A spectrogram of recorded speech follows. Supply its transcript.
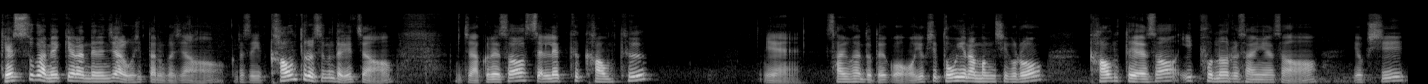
개수가 몇 개나 되는지 알고 싶다는 거죠. 그래서 이 카운트를 쓰면 되겠죠. 자, 그래서 select count 예, 사용해도 되고 역시 동일한 방식으로 카운트에서 if null을 사용해서 역시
